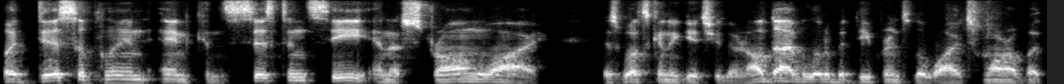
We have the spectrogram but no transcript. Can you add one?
But discipline and consistency and a strong why is what's going to get you there. And I'll dive a little bit deeper into the why tomorrow. But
